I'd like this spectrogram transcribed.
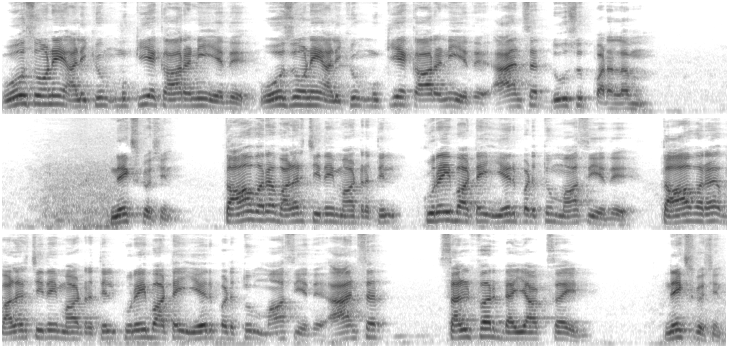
ஓசோனை அளிக்கும் முக்கிய காரணி எது? ஓசோனை அளிக்கும் முக்கிய காரணி எது? ஆன்சர் தூசு படலம். நெக்ஸ்ட் கொஸ்டின் தாவர வளர்ச்சிதை மாற்றத்தில் குறைபாட்டை ஏற்படுத்தும் மாசியது. தாவர வளர்ச்சிதை மாற்றத்தில் குறைபாட்டை ஏற்படுத்தும் மாசியது. Answer sulphur dioxide next question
